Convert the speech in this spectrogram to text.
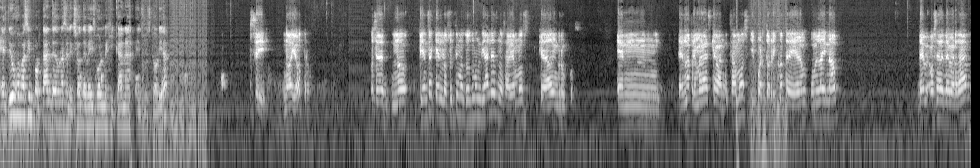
el triunfo más importante de una selección de béisbol mexicana en su historia. Sí, no hay otro. O sea, no piensa que en los últimos dos mundiales nos habíamos quedado en grupos es la primera vez que avanzamos y Puerto Rico te dio un line-up. O sea, de verdad,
